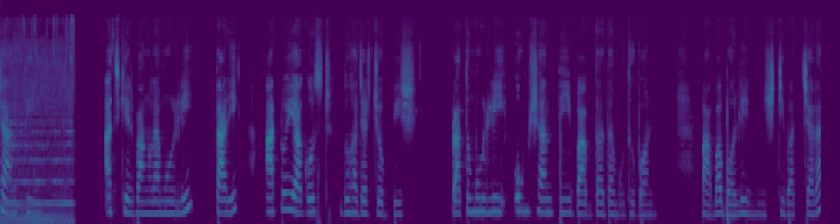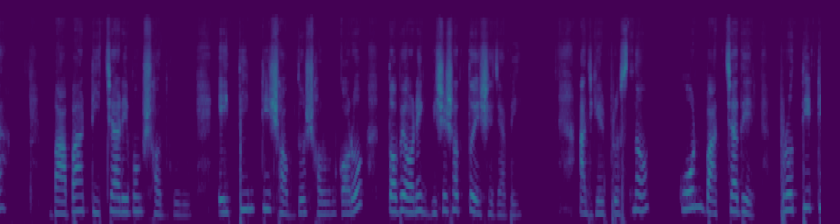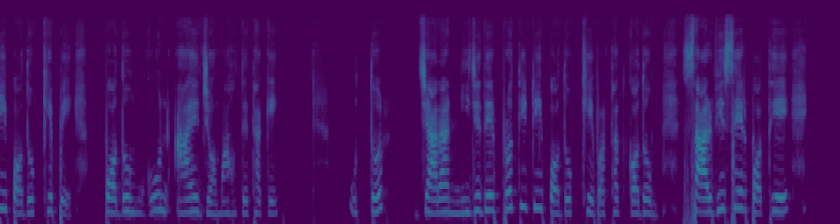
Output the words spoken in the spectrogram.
শান্তি। আজকের বাংলা মুরলি, তারিখ আটই আগস্ট দু হাজার চব্বিশ প্রাতমুরলি ওম শান্তি বাপদাদা মধুবন। বাবা বলেন, মিষ্টি বাচ্চারা, বাবা, টিচার এবং সদ্গুরু, এই তিনটি শব্দ স্মরণ করো, তবে অনেক বিশেষত্ব এসে যাবে। আজকের প্রশ্ন, কোন বাচ্চাদের প্রতিটি পদক্ষেপে পদম গুণ আয় জমা হতে থাকে? উত্তর, যারা নিজেদের প্রতিটি পদক্ষেপ অর্থাৎ কদম সার্ভিসের পথে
